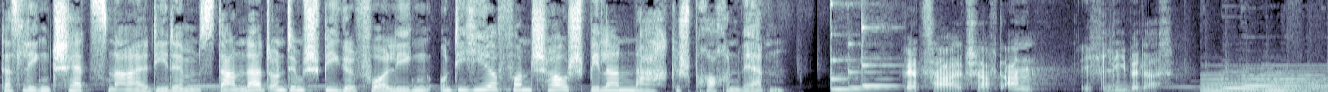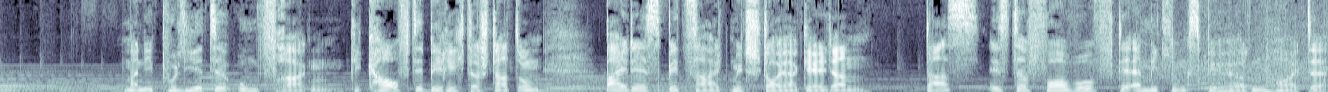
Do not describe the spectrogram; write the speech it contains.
Das liegen Chats nahe, die dem Standard und dem Spiegel vorliegen und die hier von Schauspielern nachgesprochen werden. Wer zahlt, schafft an. Ich liebe das. Manipulierte Umfragen, gekaufte Berichterstattung, beides bezahlt mit Steuergeldern. Das ist der Vorwurf der Ermittlungsbehörden heute.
